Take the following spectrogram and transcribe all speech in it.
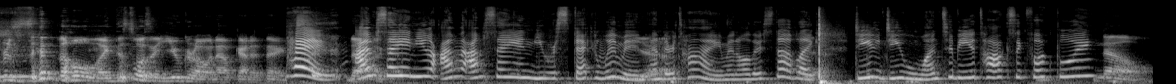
resent the whole like this wasn't you growing up kind of thing. hey No, i'm okay. saying you i'm i'm saying you respect women and their time and all their stuff like Yeah. do you do you want to be a toxic fuck boy No,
